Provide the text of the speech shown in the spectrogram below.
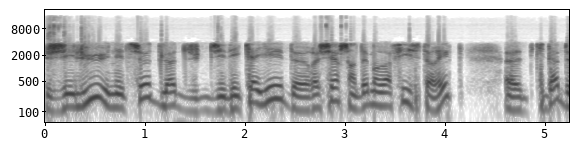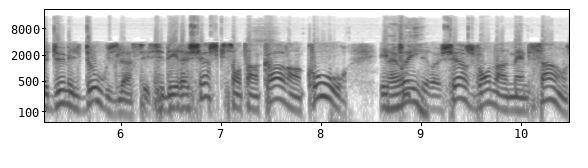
j'ai lu une étude là du, des cahiers de recherche en démographie historique qui date de 2012. Là, c'est des recherches qui sont encore en cours et ben ces recherches vont dans le même sens.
